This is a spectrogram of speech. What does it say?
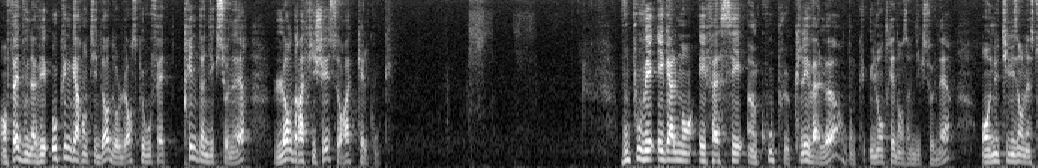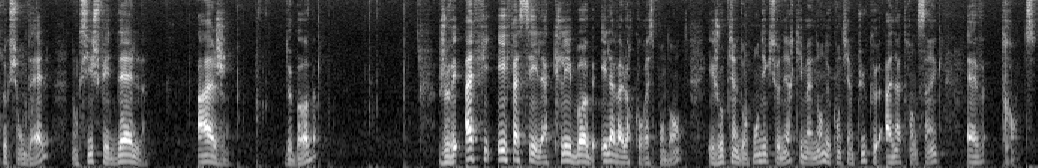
En fait, vous n'avez aucune garantie d'ordre. Lorsque vous faites print d'un dictionnaire, l'ordre affiché sera quelconque. Vous pouvez également effacer un couple clé-valeur, donc une entrée dans un dictionnaire, en utilisant l'instruction del. Donc si je fais del âge de Bob, je vais effacer la clé Bob et la valeur correspondante et j'obtiens donc mon dictionnaire qui maintenant ne contient plus que Anna 35, Eve 30.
